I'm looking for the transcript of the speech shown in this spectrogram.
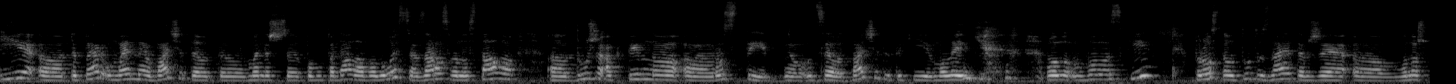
І е, тепер у мене, бачите, от е, у мене ж повипадало волосся. Зараз воно стало е, дуже активно е, рости. Е, Оце, от бачите, такі маленькі волоски. Просто отут, знаєте, вже е, воно ж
